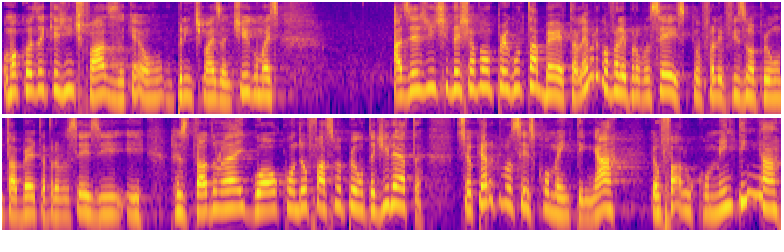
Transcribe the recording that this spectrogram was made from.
Uma coisa que a gente faz, aqui é um print mais antigo, mas às vezes a gente deixava uma pergunta aberta. Lembra que eu falei para vocês, que eu falei, fiz uma pergunta aberta para vocês e, e o resultado não é igual quando eu faço uma pergunta direta. Se eu quero que vocês comentem A, eu falo comentem A.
